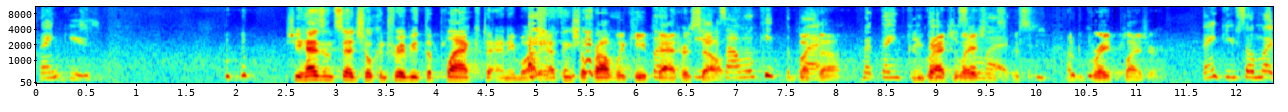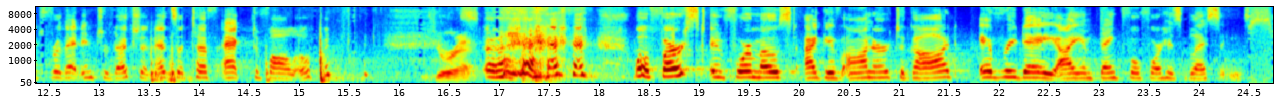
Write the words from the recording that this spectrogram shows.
thank you. She hasn't said she'll contribute the plaque to anybody. I think she'll probably keep But that herself. Yes, I will keep the But, plaque, uh, but thank you, thank you so Congratulations. much. It's a great pleasure. Thank you so much for that introduction. That's a tough act to follow. It's your act. Well, first and foremost, I give honor to God. Every day I am thankful for his blessings.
